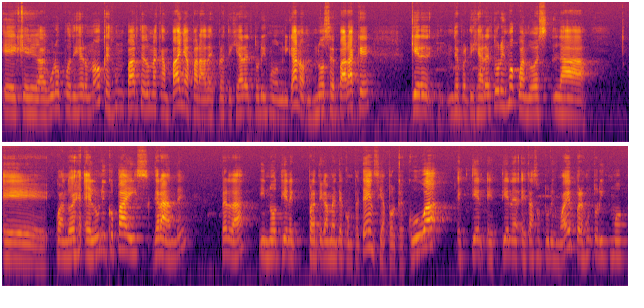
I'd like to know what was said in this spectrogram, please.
que algunos pues dijeron, no, que es un parte de una campaña para desprestigiar el turismo dominicano. No sé para qué quieren desprestigiar el turismo cuando es la cuando es el único país grande ¿verdad? Y no tiene prácticamente competencia, porque Cuba tiene, está su turismo ahí, pero es un turismo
